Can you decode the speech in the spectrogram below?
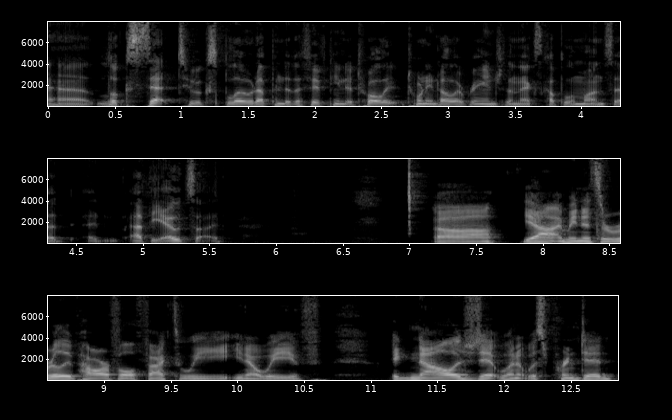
uh, looks set to explode up into the 15 to $20 range in the next couple of months at, at, at the outside. Uh, yeah, I mean, it's a really powerful effect. We, you know, we've, acknowledged it when it was printed.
